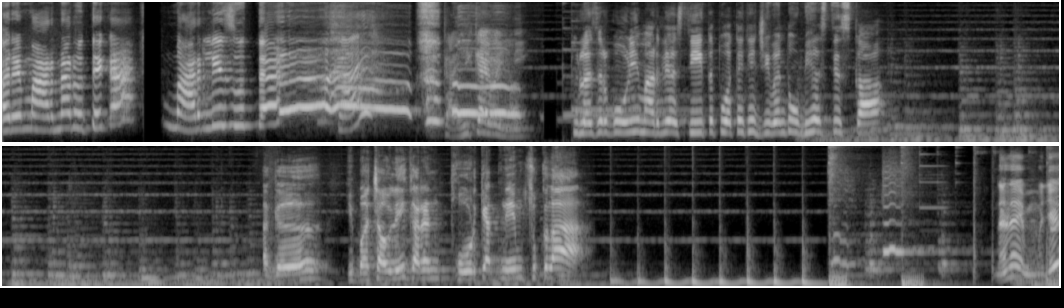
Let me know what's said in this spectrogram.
अरे मारणार होते का? मारली सुद्धा. काय? काही काय वहिनी? तुला जर गोळी मारली असती तर तू आता इथे जिवंत उभी असतीस का? अग ही बचावली कारण थोडक्यात नेम चुकला. नाही नाही म्हणजे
